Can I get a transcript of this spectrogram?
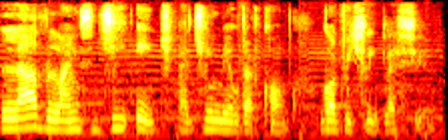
lovelinesgh at gmail.com. God richly bless you.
